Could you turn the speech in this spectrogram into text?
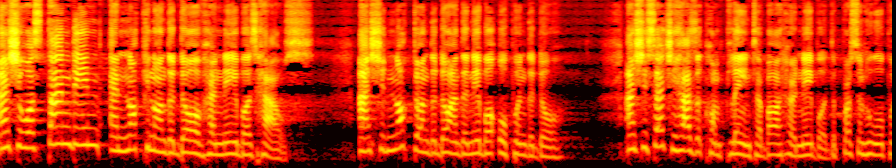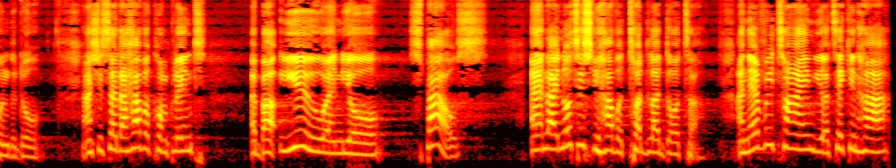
And she was standing and knocking on the door of her neighbor's house. And she knocked on the door, and the neighbor opened the door. And she said she has a complaint about her neighbor, the person who opened the door. And she said, I have a complaint about you and your spouse, and I noticed you have a toddler daughter. And every time you are taking her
